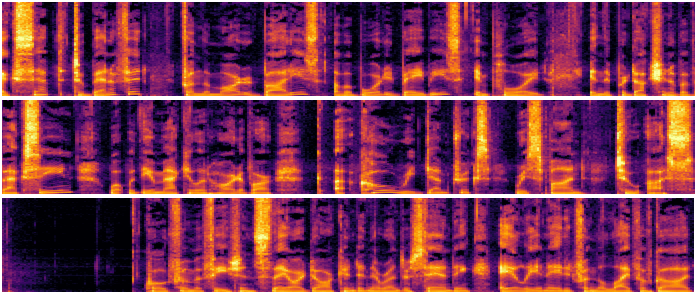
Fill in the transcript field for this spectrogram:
accept to benefit from the martyred bodies of aborted babies employed in the production of a vaccine, what would the Immaculate Heart of our uh, co redemptrix respond to us? Quote from Ephesians They are darkened in their understanding, alienated from the life of God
